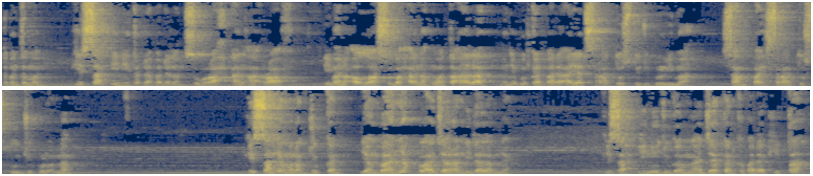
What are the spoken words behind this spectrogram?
Teman-teman, Kisah ini terdapat dalam surah Al-A'raf di mana Allah Subhanahu wa taala menyebutkan pada ayat 175 sampai 176. Kisah yang menakjubkan yang banyak pelajaran di dalamnya. Kisah ini juga mengajarkan kepada kita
